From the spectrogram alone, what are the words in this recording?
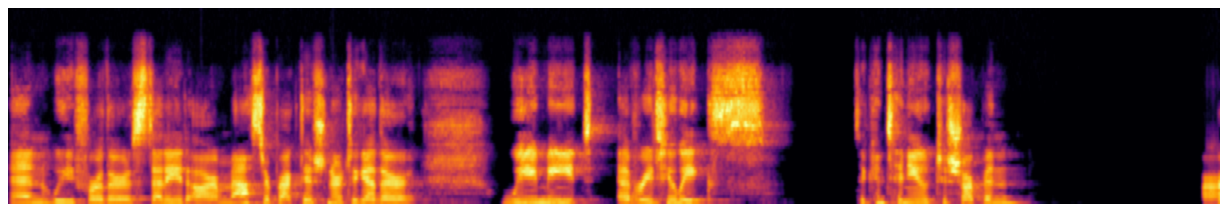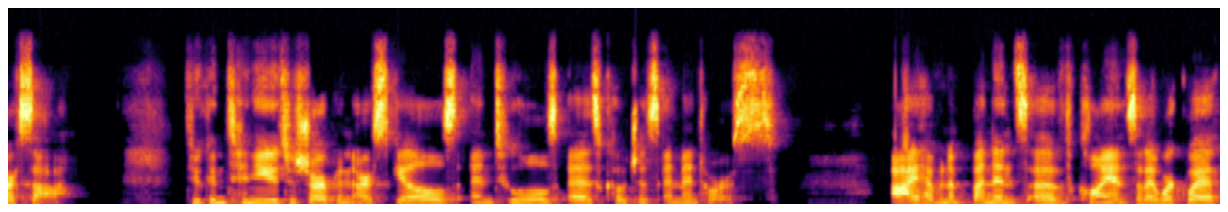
and we further studied our master practitioner together. We meet every two weeks to continue to sharpen our saw, to continue to sharpen our skills and tools as coaches and mentors. I have an abundance of clients that I work with.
